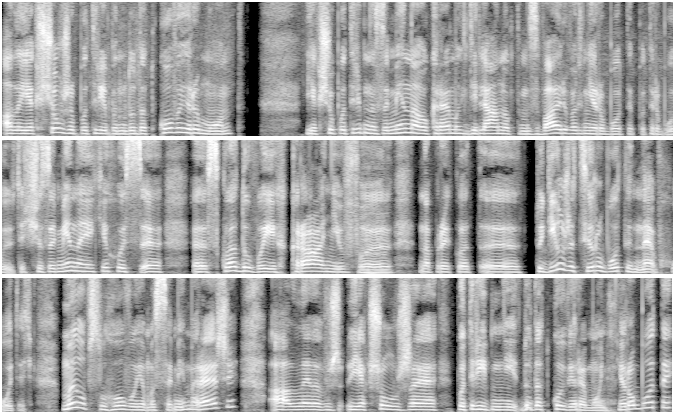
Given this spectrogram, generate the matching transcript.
Але якщо вже потрібен додатковий ремонт. Якщо потрібна заміна окремих ділянок, там зварювальні роботи потребуються, чи заміна якихось е, е, складових кранів, Мгм. наприклад, тоді вже ці роботи не входять. Ми обслуговуємо самі мережі, але якщо вже потрібні додаткові ремонтні роботи,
